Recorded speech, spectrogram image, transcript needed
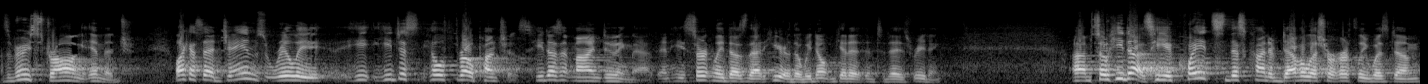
It's a very strong image. Like I said, James really, he, he just, he'll throw punches. He doesn't mind doing that. And he certainly does that here, though we don't get it in today's reading. Um, so he does. He equates this kind of devilish or earthly wisdom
